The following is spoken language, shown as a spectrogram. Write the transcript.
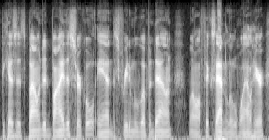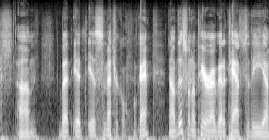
because it's bounded by the circle and it's free to move up and down. Well, I'll fix that in a little while here. Um, but it is symmetrical, okay? Now this one up here I've got attached to the uh,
